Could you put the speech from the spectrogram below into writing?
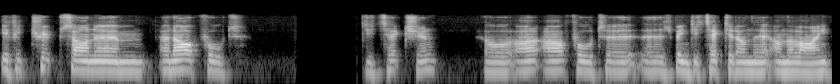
if it trips on um, an arc fault detection, or arc fault uh, has been detected on the on the line,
